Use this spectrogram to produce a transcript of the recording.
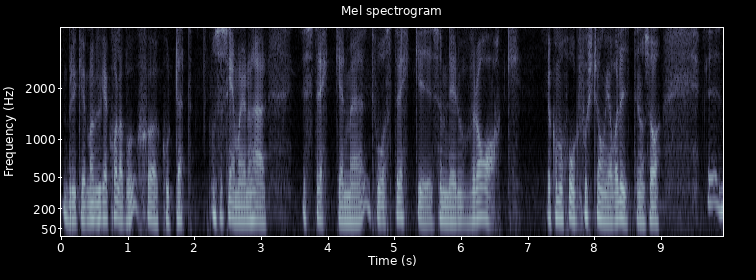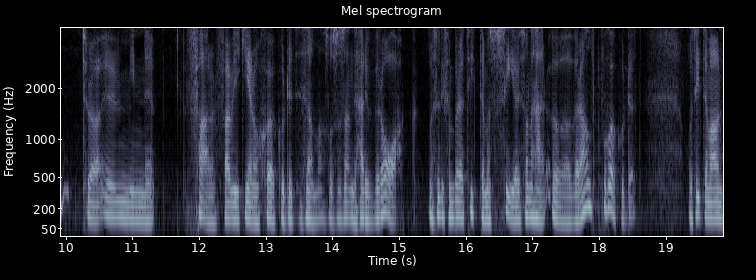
brukar, man brukar kolla på sjökortet och så ser man ju den här strecken med två streck i som det är då vrak. Jag kommer ihåg första gången jag var liten och så eh, tror jag min farfar, vi gick igenom sjökortet tillsammans och så sa han det här är vrak. Och så liksom började jag titta men så ser jag ju sådana här överallt på sjökortet. Och tittar man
